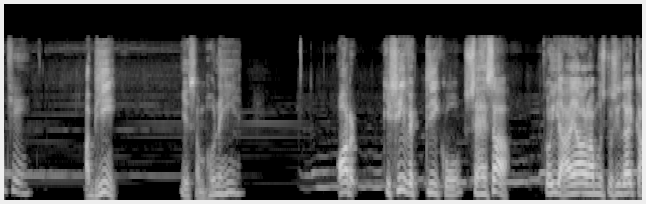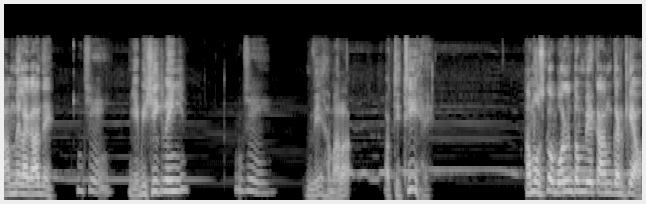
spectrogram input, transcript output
जी। अभी ये संभव नहीं है। और किसी व्यक्ति को सहसा कोई आया और हम उसको सीधा काम में लगा दें जी। ये भी ठीक नहीं है। जी। वे हमारा अतिथि है। हम उसको बोलें तुम ये काम करके आओ।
